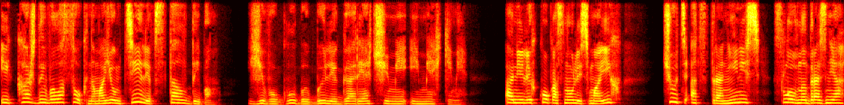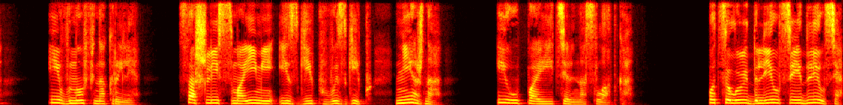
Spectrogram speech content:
и каждый волосок на моем теле встал дыбом. Его губы были горячими и мягкими. Они легко коснулись моих, чуть отстранились, словно дразня, и вновь накрыли. Сошлись с моими изгиб в изгиб, нежно и упоительно сладко. Поцелуй длился и длился,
